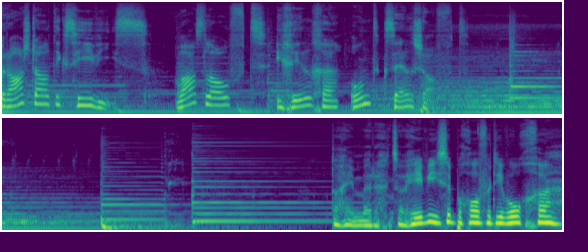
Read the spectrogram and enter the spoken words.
Veranstaltungshinweis. Was läuft in Kirche und Gesellschaft? Da haben wir so Hinweise bekommen für die Woche.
